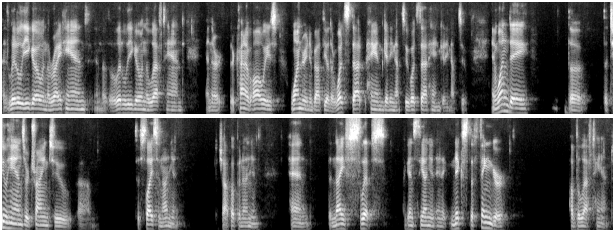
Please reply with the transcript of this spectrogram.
a little ego in the right hand and the little ego in the left hand, and they're they're kind of always wondering about the other. What's that hand getting up to? What's that hand getting up to? And one day, the the two hands are trying to um, to slice an onion, to chop up an onion, and the knife slips against the onion and it nicks the finger of the left hand.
